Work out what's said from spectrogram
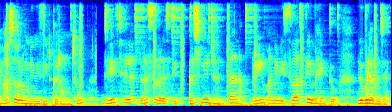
એવા શોરૂમની વિઝિટ કરાવું છું, જે છેલ્લા દસ વર્ષથી કચ્છની જનતાના પ્રેમ અને વિશ્વાસથી મહેકતું લુગડા બજાર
